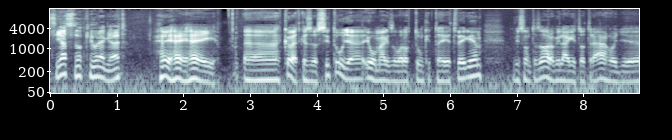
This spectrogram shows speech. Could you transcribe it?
Sziasztok, jó reggelt! Hely, hely! Ö, Következő szitu, ugye jó megzavarodtunk itt a hétvégén, viszont ez arra világított rá, hogy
